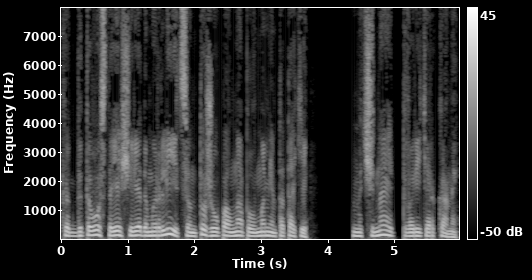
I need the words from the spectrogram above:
как до того стоящий рядом ирлиец, он тоже упал на пол в момент атаки, начинает творить арканы.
